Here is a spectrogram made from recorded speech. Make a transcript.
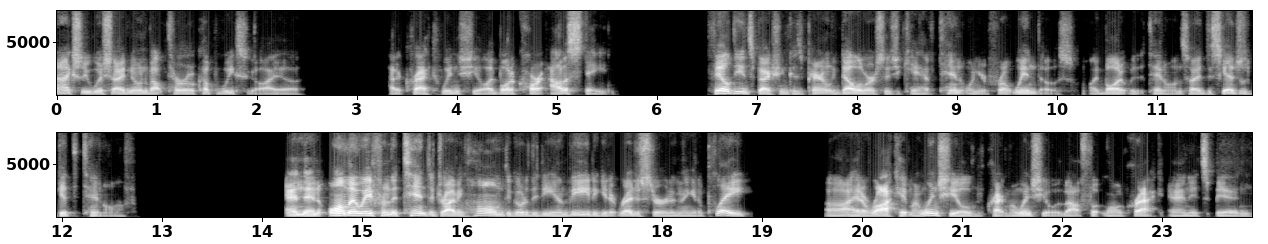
I actually wish I had known about Turo a couple weeks ago. I uh, had a cracked windshield. I bought a car out of state, failed the inspection because apparently Delaware says you can't have tint on your front windows. Well, I bought it with the tint on, so I had to schedule to get the tint off. And then on my way from the tint to driving home to go to the DMV to get it registered and then get a plate, uh, I had a rock hit my windshield, cracked my windshield with about a foot long crack. And it's been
